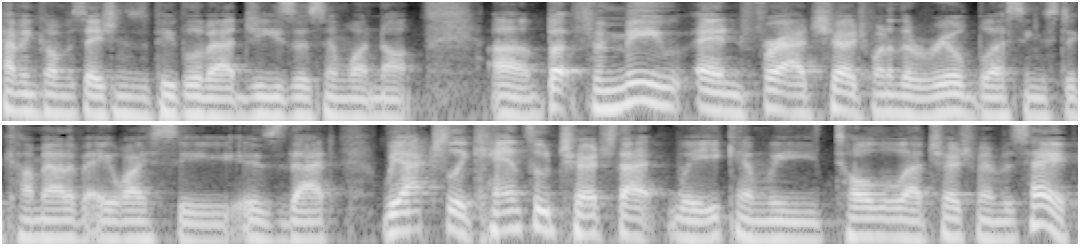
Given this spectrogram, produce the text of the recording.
having conversations with people about Jesus and whatnot. Uh, but for me and for our church, one of the real blessings to come out of AYC is that we actually canceled church that week and we told all our church members, hey,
